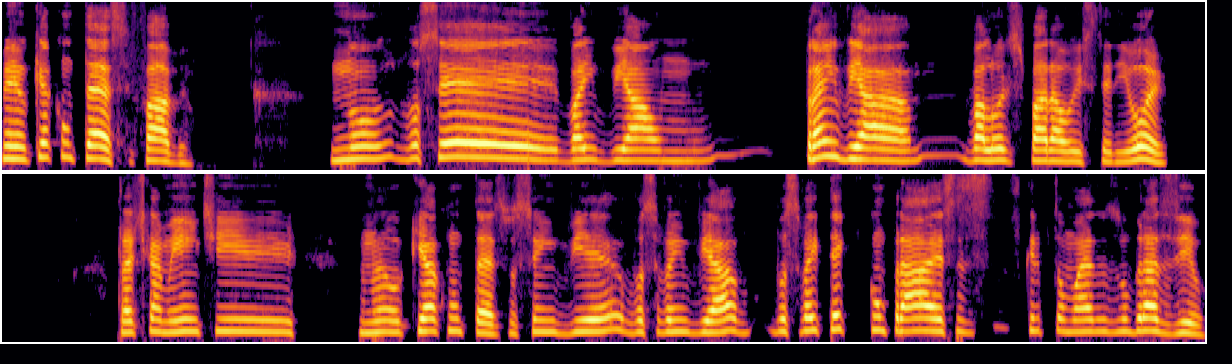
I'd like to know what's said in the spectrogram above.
Bem, o que acontece, Fábio? No, você vai enviar um. Para enviar valores para o exterior, praticamente não, o que acontece? Você envia, você vai enviar, você vai ter que comprar essas criptomoedas no Brasil.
